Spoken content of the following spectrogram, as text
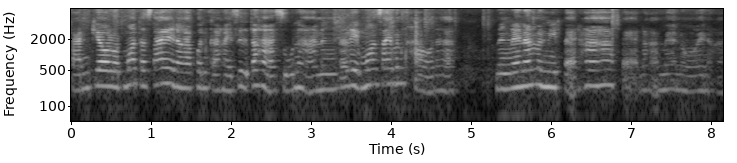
ฝันเกี่ยวรถมอเตอร์ไซค์นะคะเพิ่นก็ให้ซื้อตหาศูนย์หาหนึ่งแต่เลขมอเตอร์ไซค์มันเข่านะคะหนึ่งในนั้นมันมีแปดห้าห้าแปดนะคะ แม่น้อยนะคะ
